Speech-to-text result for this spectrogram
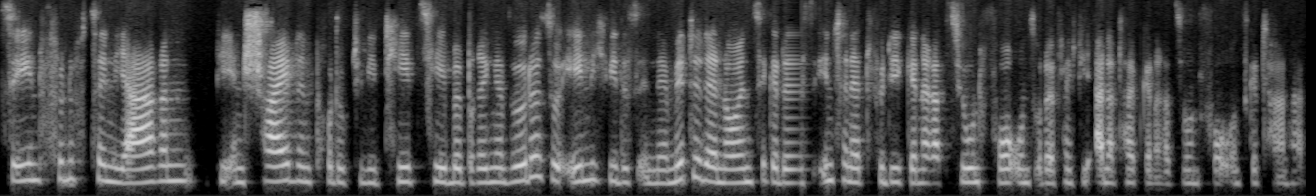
10, 15 Jahren die entscheidenden Produktivitätshebel bringen würde, so ähnlich wie das in der Mitte der 90er das Internet für die Generation vor uns oder vielleicht die anderthalb Generationen vor uns getan hat.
